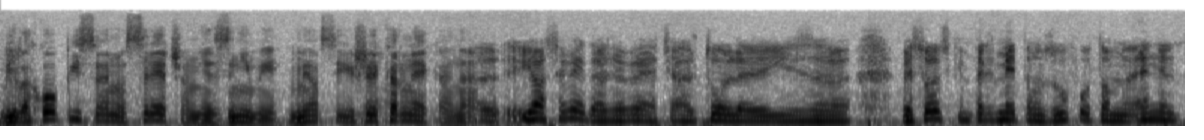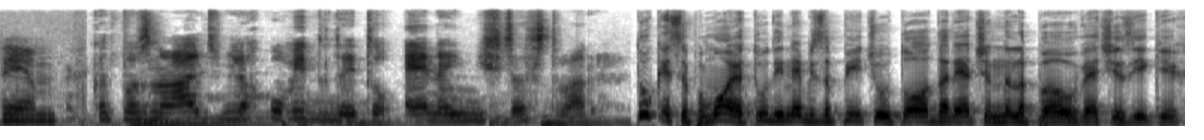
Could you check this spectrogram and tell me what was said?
Bi lahko opisal eno srečanje z njimi, imel si jih že kar nekaj, ne? Ja, seveda, že več, ali tole z vesoljskim predmetom, z UFO-tom, NLP-jem. Kot poznavalec bi lahko videl, da je to ena in ista stvar. Tukaj se po moje tudi ne bi zapičil to, da reče NLP v več jezikih.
